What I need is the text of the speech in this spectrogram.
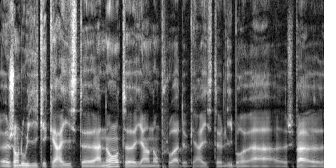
euh, Jean-Louis qui est cariste euh, à Nantes, il y a un emploi de cariste libre à, je sais pas, euh,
